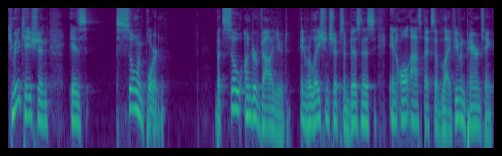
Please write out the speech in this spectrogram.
Communication is so important, but so undervalued in relationships and business, in all aspects of life, even parenting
